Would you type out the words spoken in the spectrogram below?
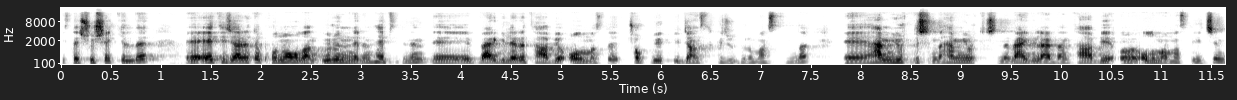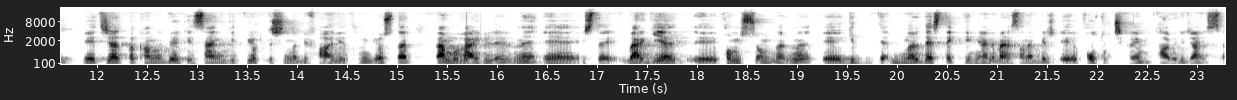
işte şu, şu şekilde e, e-ticarete konu olan ürünlerin hepsinin e, vergilere tabi olması çok büyük bir can sıkıcı durum aslında. E, hem yurt dışında hem yurt içinde vergilerden tabi e, olunmaması için e, Ticaret Bakanlığı diyor ki sen git yurt dışında bir faaliyetini göster. Ben bu vergilerini e, işte vergiye komisyonlarını bunları destekleyeyim. Yani ben sana bir koltuk çıkayım tabiri caizse.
